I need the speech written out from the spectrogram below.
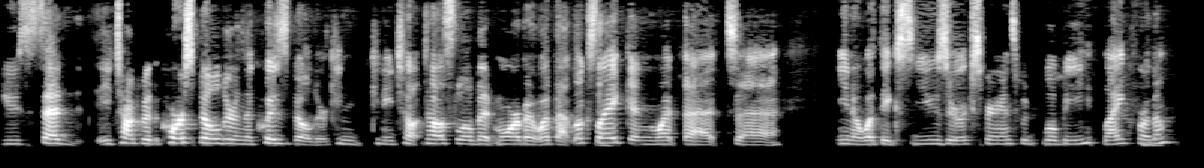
you said you talked about the course builder and the quiz builder. Can can you tell, tell us a little bit more about what that looks like and what that uh, you know what the ex- user experience would, will be like for them?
